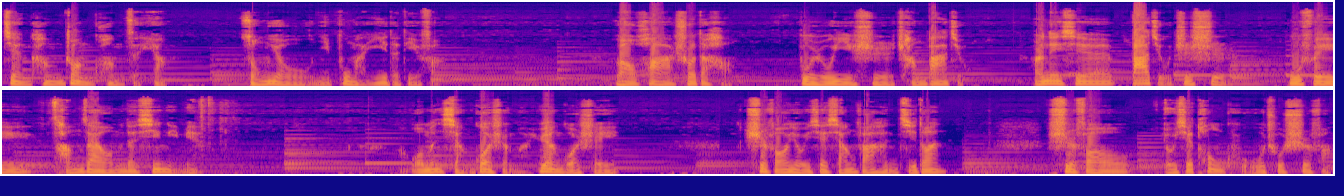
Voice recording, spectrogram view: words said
健康状况怎样，总有你不满意的地方。老话说得好，不如意事常八九，而那些八九之事，无非藏在我们的心里面。我们想过什么，怨过谁？是否有一些想法很极端？是否？有一些痛苦无处释放，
